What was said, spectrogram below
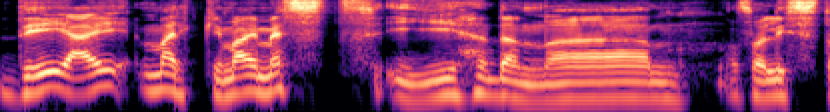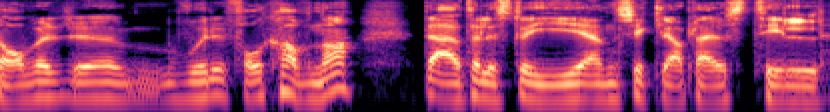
det jeg merker meg mest i denne altså lista over eh, hvor folk havna, det er at jeg har lyst til å gi en skikkelig applaus til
